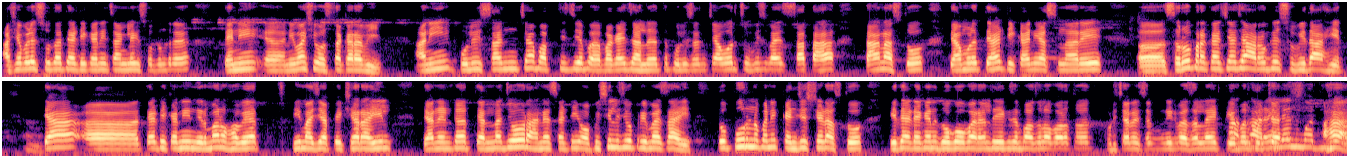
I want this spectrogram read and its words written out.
अशा वेळेस सुद्धा त्या ठिकाणी चांगले स्वतंत्र त्यांनी निवासी व्यवस्था करावी. आणि पोलिसांच्या बाबतीत जे बघायचं झालं तर पोलिसांच्यावर चोवीस बाय सात हा ताण असतो. त्यामुळे त्या ठिकाणी असणारे सर्व प्रकारच्या ज्या आरोग्य सुविधा आहेत. त्या त्या ठिकाणी निर्माण व्हाव्यात ही माझी अपेक्षा राहील. त्यानंतर त्यांना जो राहण्यासाठी ऑफिशियली जो प्रिमास आहे तो पूर्णपणे कंजेस्टेड असतो. की त्या ठिकाणी दोघं उभा राहिलं तर एक जण बाजूला उभा राहतो खुर्च्या नीट बसायला नाही टेबल खुर्च्या हा,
